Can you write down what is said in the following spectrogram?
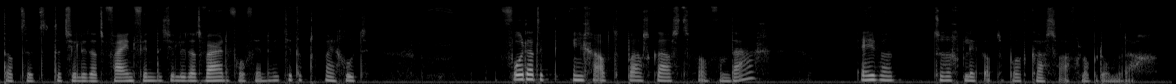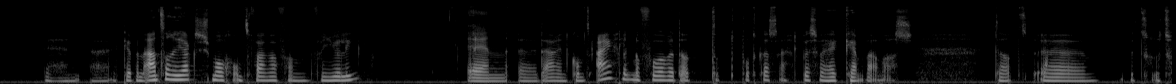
Dat, het, dat jullie dat fijn vinden, dat jullie dat waardevol vinden. Weet je, dat doet mij goed. Voordat ik inga op de podcast van vandaag, even terugblikken op de podcast van afgelopen donderdag. En uh, ik heb een aantal reacties mogen ontvangen van, van jullie. En uh, daarin komt eigenlijk naar voren dat, dat de podcast eigenlijk best wel herkenbaar was. Dat het, het,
